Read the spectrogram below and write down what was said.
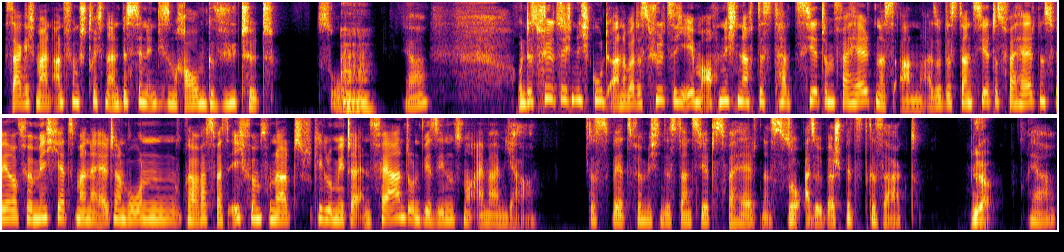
sage ich mal in Anführungsstrichen, ein bisschen in diesem Raum gewütet. So, mhm. ja. Und das fühlt sich nicht gut an, aber das fühlt sich eben auch nicht nach distanziertem Verhältnis an. Also distanziertes Verhältnis wäre für mich jetzt, meine Eltern wohnen, was weiß ich, 500 Kilometer entfernt und wir sehen uns nur einmal im Jahr. Das wäre jetzt für mich ein distanziertes Verhältnis. So, also überspitzt gesagt. Ja. Ja.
